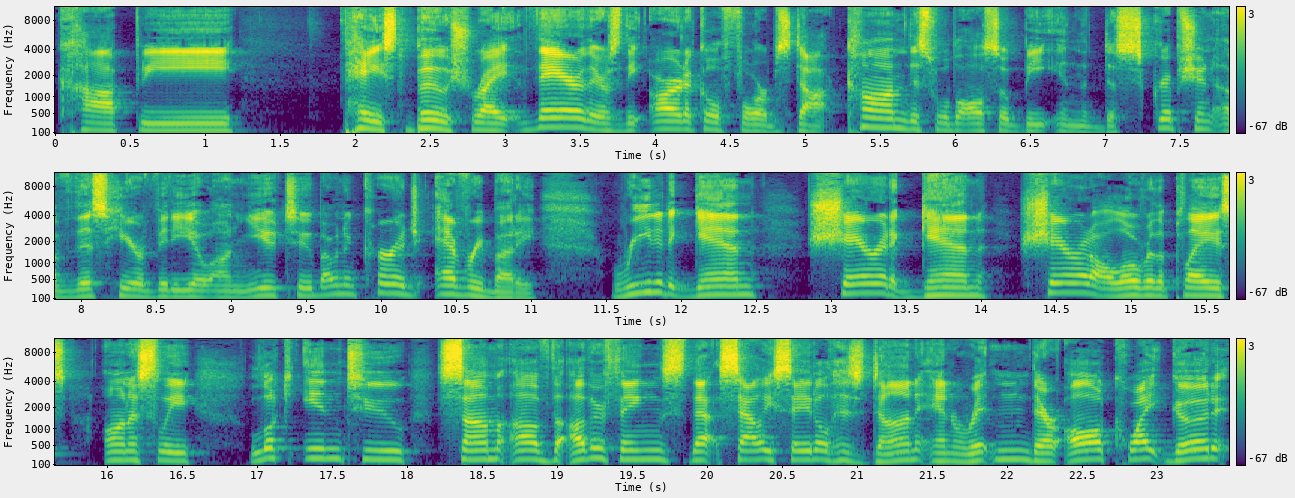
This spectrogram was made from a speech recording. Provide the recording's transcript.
Copy, paste, boosh right there. There's the article, Forbes.com. This will also be in the description of this here video on YouTube. I would encourage everybody, read it again, share it again, share it all over the place. Honestly, look into some of the other things that Sally Satel has done and written. They're all quite good.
